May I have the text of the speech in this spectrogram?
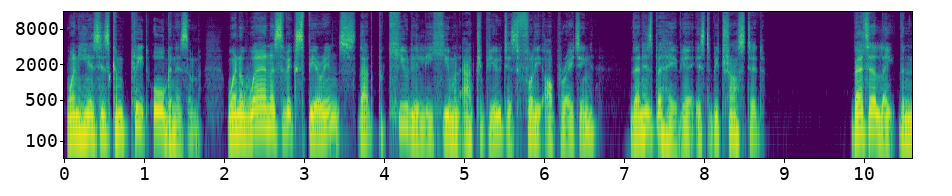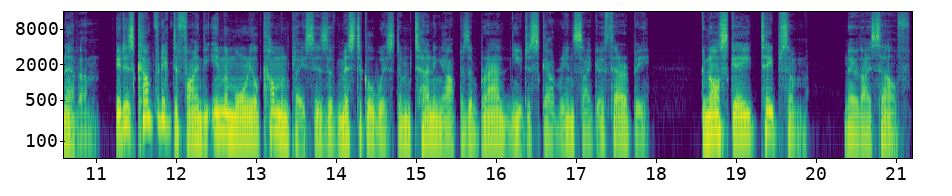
when he is his complete organism, when awareness of experience, that peculiarly human attribute, is fully operating, then his behaviour is to be trusted. Better late than never. It is comforting to find the immemorial commonplaces of mystical wisdom turning up as a brand new discovery in psychotherapy. Nosce teipsum, know thyself.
